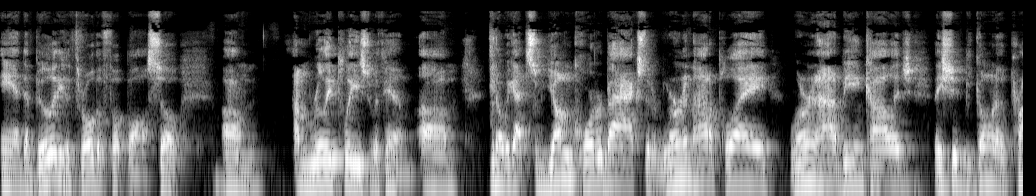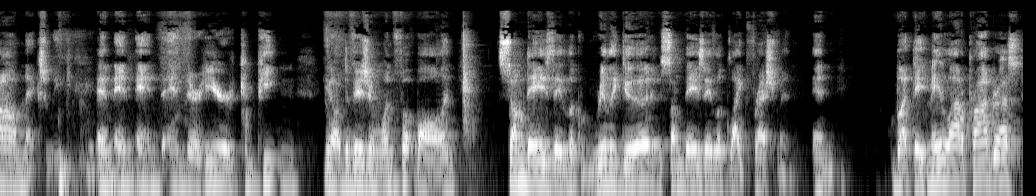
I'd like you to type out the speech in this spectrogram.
and ability to throw the football. So um, I'm really pleased with him. Um, you know, we got some young quarterbacks that are learning how to play, learning how to be in college. They should be going to the prom next week, and and and and they're here competing. You know, Division One football, and some days they look really good, and some days they look like freshmen. And but they've made a lot of progress.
